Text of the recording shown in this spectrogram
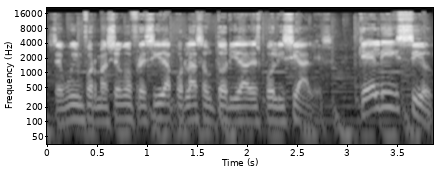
según información ofrecida por las autoridades policiales. Kelly Seal,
